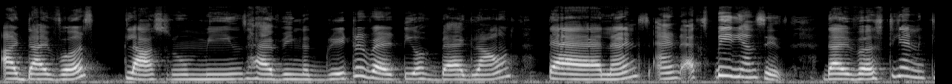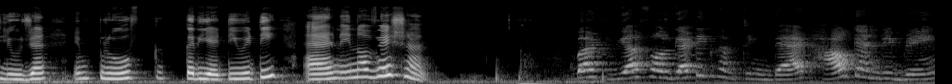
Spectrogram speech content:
A diverse classroom means having a greater variety of backgrounds, talents and experiences. Diversity and inclusion improve creativity and innovation. But we are forgetting something that how can we bring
